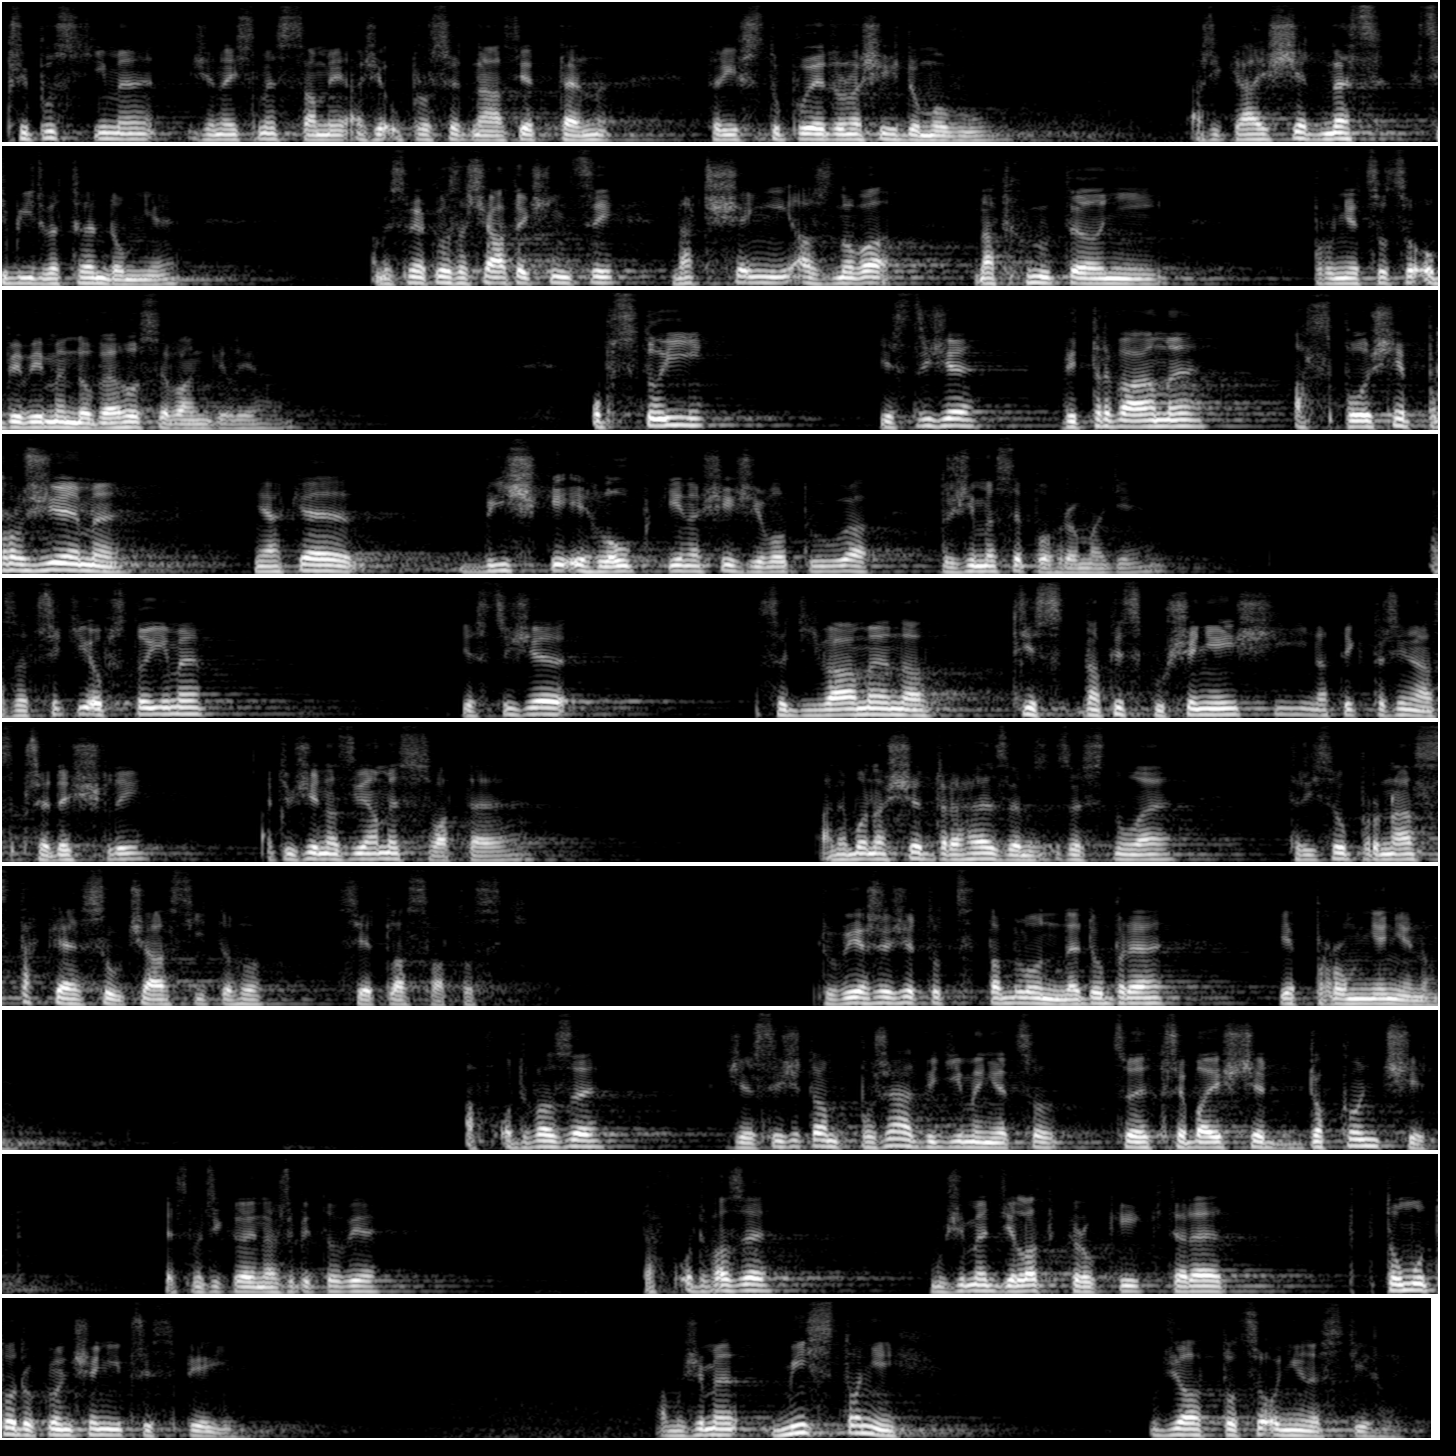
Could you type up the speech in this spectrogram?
připustíme, že nejsme sami a že uprostřed nás je ten, který vstupuje do našich domovů a říká, ještě dnes chci být ve tvém domě. A my jsme jako začátečníci nadšení a znova nadchnutelní pro něco, co objevíme nového z Evangelia. Obstojí, jestliže vytrváme a společně prožijeme nějaké výšky i hloubky našich životů a držíme se pohromadě. A za třetí obstojíme, jestliže se díváme na ty, na ty zkušenější, na ty, kteří nás předešli, ať už je nazýváme svaté, anebo naše drahé zesnulé, kteří jsou pro nás také součástí toho světla svatosti. Důvěře, že to, co tam bylo nedobré, je proměněno. a v odvaze, že jestliže tam pořád vidíme něco, co je třeba ještě dokončit, jak jsme říkali na Hřbitově, tak v odvaze můžeme dělat kroky, které k tomuto dokončení přispějí. A můžeme místo nich udělat to, co oni nestihli.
